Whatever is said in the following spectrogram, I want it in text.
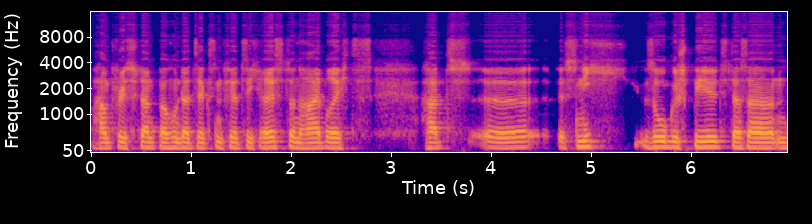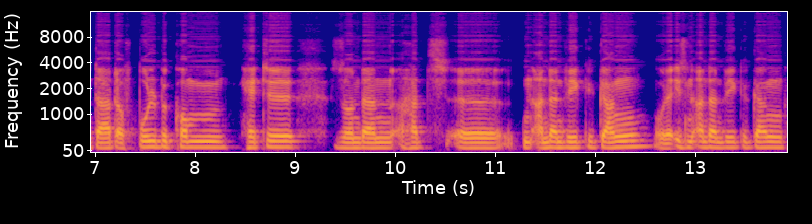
Humphreys stand bei 146 Rest und Halbrechts hat äh, es nicht so gespielt, dass er einen Dart auf Bull bekommen hätte, sondern hat äh, einen anderen Weg gegangen oder ist einen anderen Weg gegangen,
